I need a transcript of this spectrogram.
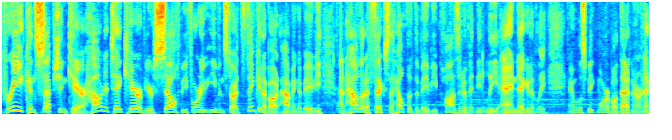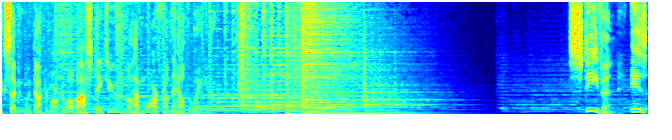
preconception care. How to take care of yourself before you even start thinking about having a baby, and how that affects the health of the baby positively and negatively. And we'll speak more about that in our next segment with Dr. Mark Lobaugh. Stay tuned, we'll have more from the Health Awakening. Stephen is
